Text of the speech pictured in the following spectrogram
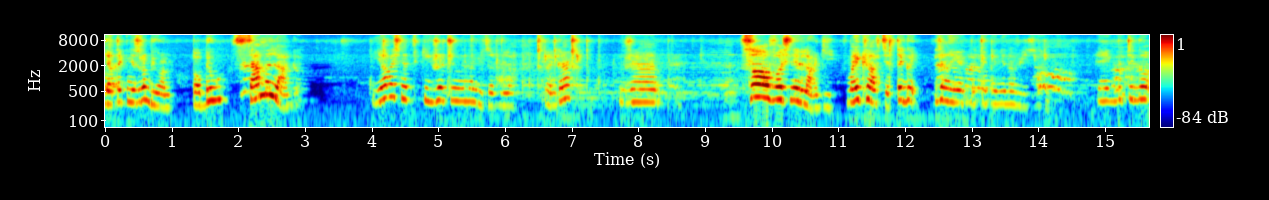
ja tak nie zrobiłam. To był sam lag. Ja właśnie takich rzeczy nienawidzę w la- lagach, że są właśnie lagi. W Minecrafcie tego ja jakby tego nienawidzę. Ja jakby tego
